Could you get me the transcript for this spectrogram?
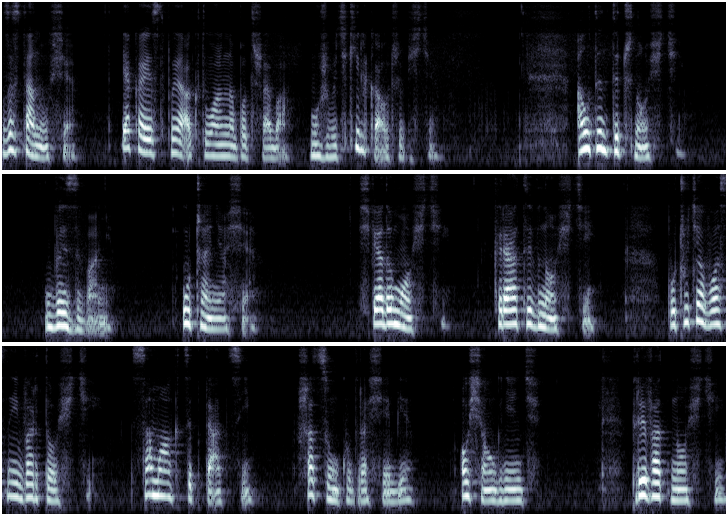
Zastanów się, jaka jest Twoja aktualna potrzeba. Może być kilka, oczywiście. Autentyczności, wyzwań, uczenia się, świadomości, kreatywności, poczucia własnej wartości, samoakceptacji szacunku dla siebie, osiągnięć, prywatności,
